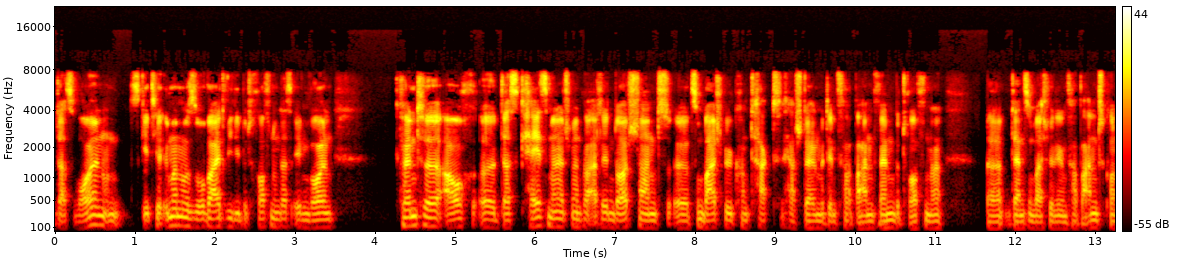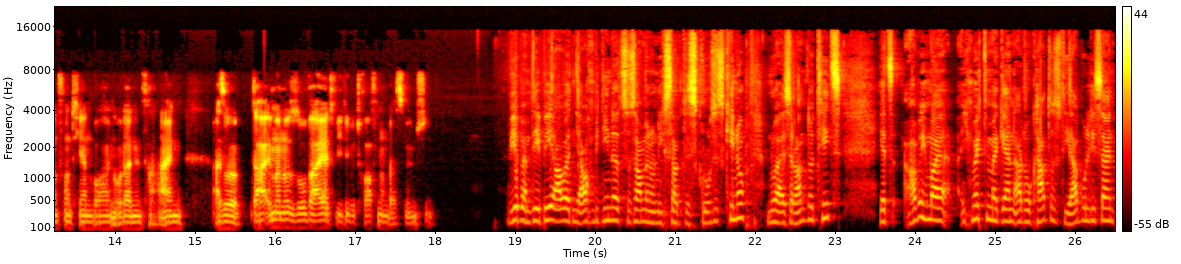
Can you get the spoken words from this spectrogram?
das wollen, und es geht hier immer nur so weit, wie die Betroffenen das eben wollen, könnte auch äh, das Case Management bei Athleten Deutschland äh, zum Beispiel Kontakt herstellen mit dem Verband, wenn Betroffene äh, denn zum Beispiel den Verband konfrontieren wollen oder den Verein also da immer nur so weit, wie die Betroffenen das wünschen. Wir beim DB arbeiten ja auch mit Nina zusammen und ich sage, das ist großes Kino, nur als Randnotiz. Jetzt habe ich mal, ich möchte mal gerne Advocatus Diaboli sein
